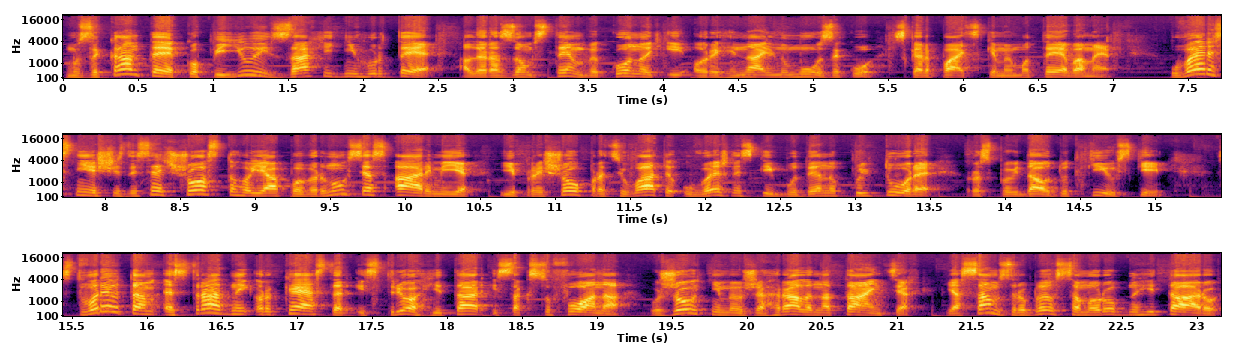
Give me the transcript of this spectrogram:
Музиканти копіюють західні гурти, але разом з тим виконують і оригінальну музику з карпатськими мотивами. У вересні 66-го я повернувся з армії і прийшов працювати у Вижницький будинок культури, розповідав Дудківський. Створив там естрадний оркестр із трьох гітар і саксофона. У жовтні ми вже грали на танцях. Я сам зробив саморобну гітару,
